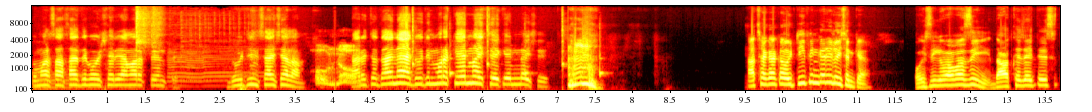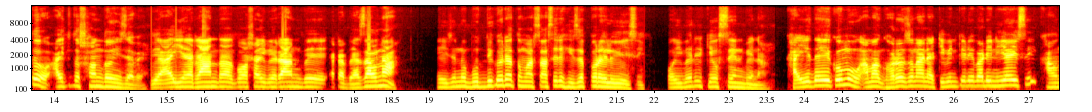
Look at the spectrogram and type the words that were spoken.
তোমার চাচাই দেবে ওই শাড়ি আমার ট্রেনতে দুই দিন চাইছিলাম। শাড়ি তো দেয় না দুই দিন মোরে কেন নইছে কেন নইছে? আচ্ছা কাকা ওই টিফিন গাড়ি লইছেন কে? হইছে কি বাবাজি দাওয়াত খেয়ে যাইতেছি তো আইতে তো সন্দেহ হয়ে যাবে। যে আইয়া রান্দা বসাইবে রানবে একটা ভেজাল না? এই জন্য বুদ্ধি করে তোমার চাষিরে হিজাব পরাই লই আইছি। ওই বাড়ির কেউ চেনবে না। খাইয়ে দেয় কমু আমার ঘরের জন্য না টিফিন কেড়ে বাড়ি নিয়ে আইছি খাউন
